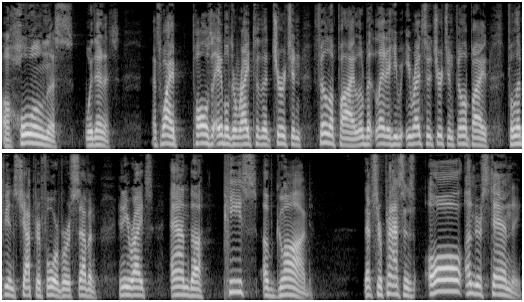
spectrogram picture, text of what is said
a wholeness within us. That's why Paul's able to write to the church in Philippi. A little bit later, he, he writes to the church in Philippi, Philippians chapter 4, verse 7. And he writes, And the peace of God that surpasses all understanding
